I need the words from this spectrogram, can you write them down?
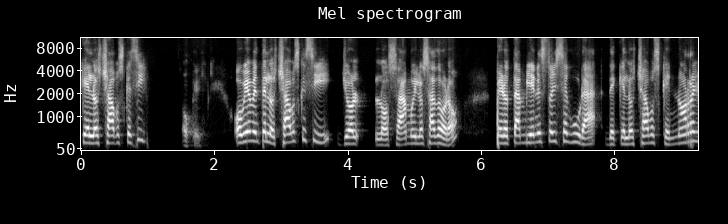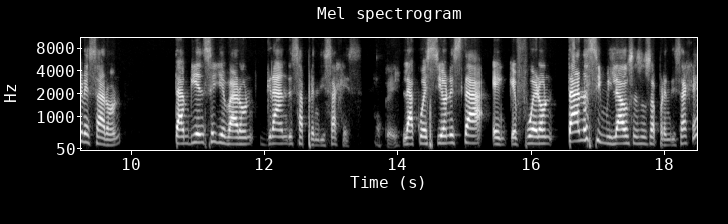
Que los chavos que sí. Ok. Obviamente los chavos que sí, yo los amo y los adoro, pero también estoy segura de que los chavos que no regresaron también se llevaron grandes aprendizajes. Okay. La cuestión está en que fueron tan asimilados esos aprendizajes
